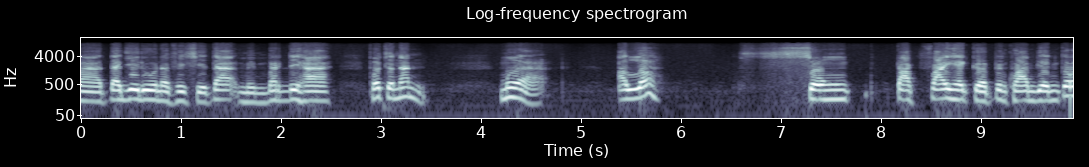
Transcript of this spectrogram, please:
มาตาจีดูนฟิชิตะมิมบัดดิฮาเพราะฉะนั้นเมื่ออัลลอฮ์ทรงปรับไฟให้เกิดเป็นความเย็นก็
